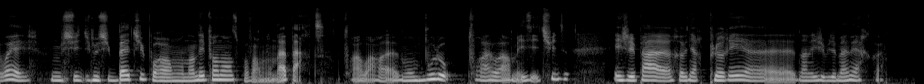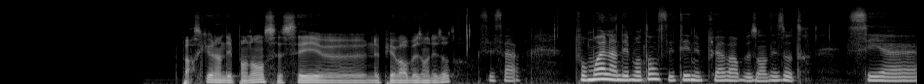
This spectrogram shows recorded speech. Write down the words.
ouais, je me, suis, je me suis battue pour avoir mon indépendance, pour avoir mon appart, pour avoir mon boulot, pour avoir mes études. Et je vais pas revenir pleurer dans les jupes de ma mère, quoi. Parce que l'indépendance c'est ne plus avoir besoin des autres? C'est ça. Pour moi, l'indépendance, c'était ne plus avoir besoin des autres. C'est euh,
